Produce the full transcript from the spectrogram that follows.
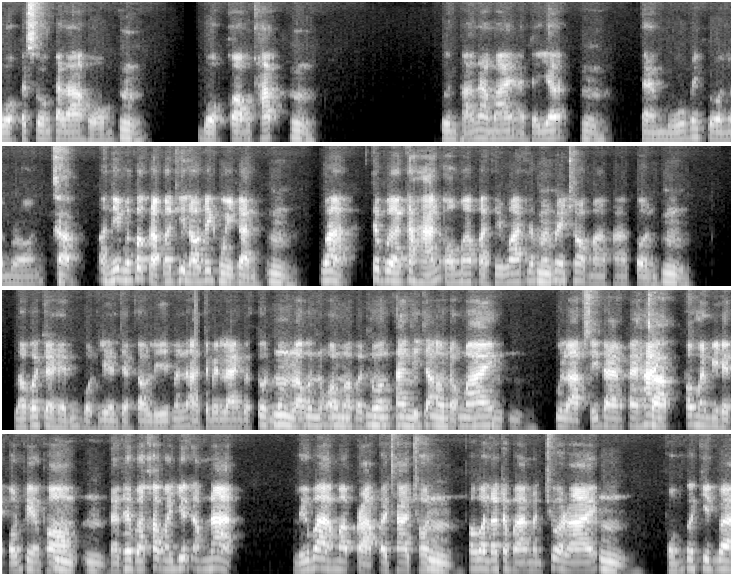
บวกกระทรวงกลาโหมอืมบวกกองทัพอืมปืนผาหน้าไม้อาจจะเยอะอืมแต่หมูไม่กลัวน้ำร้อนครับ อันนี้มันก็กลับมาที่เราได้คุยกันอืมว่าถ้าเผื่อทหารออกมาปฏิวัติแล้วมันอืมไม่ชอบมาพากลอืม เราก็จะเห็นบทเรียนจากเกาหลี มันอาจจะเป็นแรงกระตุ้นบอกเราก็ต้องออกมาประท้วงแทนที่จะเอาดอกไม้อืมกุหลาบสีแดงไปให้ครับเพราะมันมีเหตุผลเพียงพออือมอืมแต่ถ้าเผื่อเข้ามายึดอำนาจ หรือว่ามาปราบประชาชนอืมเพราะว่ารัฐบาลมันชั่วร้ายอืมผมก็คิดว่า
